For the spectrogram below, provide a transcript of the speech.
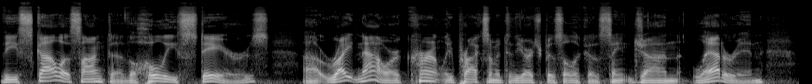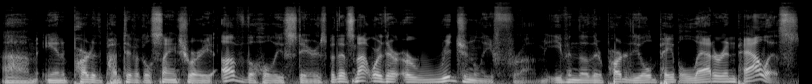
The Scala Sancta, the Holy Stairs, uh, right now are currently proximate to the Archbasilica of St. John Lateran um, and part of the pontifical sanctuary of the Holy Stairs, but that's not where they're originally from, even though they're part of the old papal Lateran Palace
